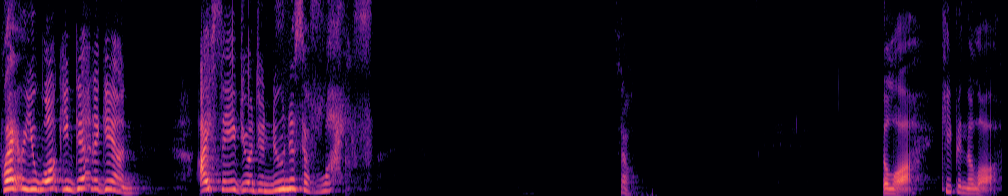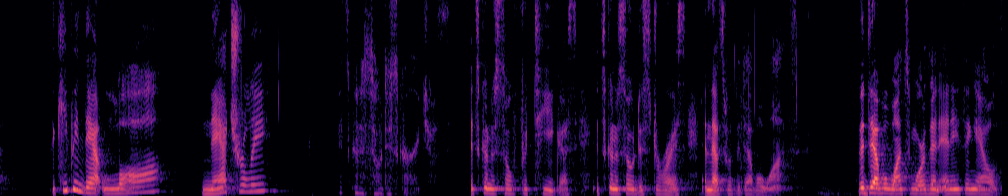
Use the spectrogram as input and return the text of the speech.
Why are you walking dead again? I saved you unto newness of life. So, the law, keeping the law the keeping that law naturally, it's going to so discourage us. It's going to so fatigue us. It's going to so destroy us. And that's what the devil wants. The devil wants more than anything else.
